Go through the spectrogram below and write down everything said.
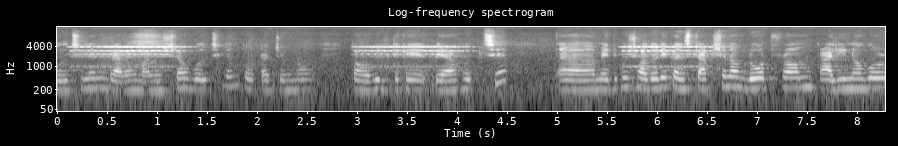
বলছিলেন, গ্রামের মানুষরাও বলছিলেন, তো ওটার জন্য তহবিল থেকে দেয়া হচ্ছে। মেদিনীপুর সদরে construction of road from Kalinagar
